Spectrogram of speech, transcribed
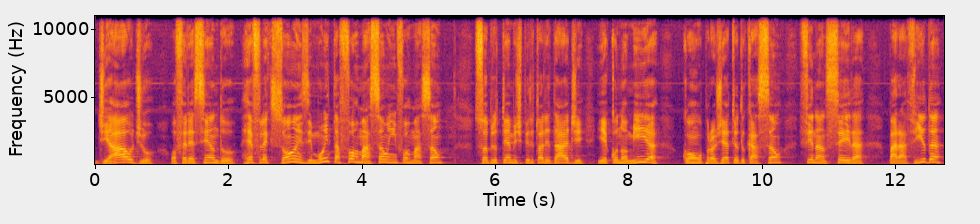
de áudio, oferecendo reflexões e muita formação e informação sobre o tema espiritualidade e economia com o projeto Educação Financeira para a Vida.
